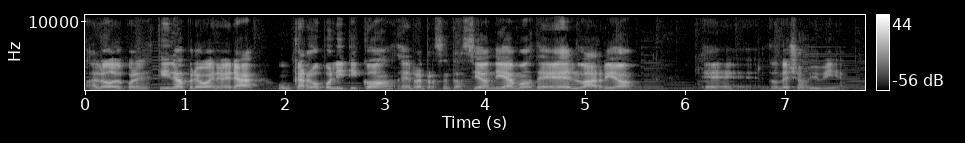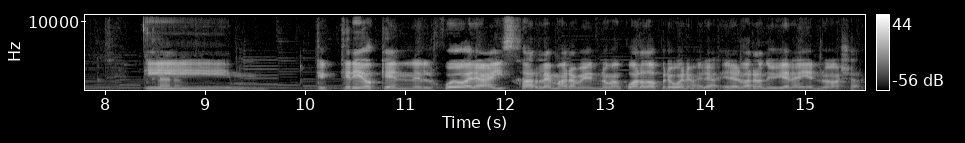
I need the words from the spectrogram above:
algo por el estilo, pero bueno, era un cargo político en representación, digamos, del barrio eh, donde ellos vivían. Y que creo que en el juego era East Harlem, ahora no me acuerdo, pero bueno, era, era el barrio donde vivían ahí en Nueva York.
